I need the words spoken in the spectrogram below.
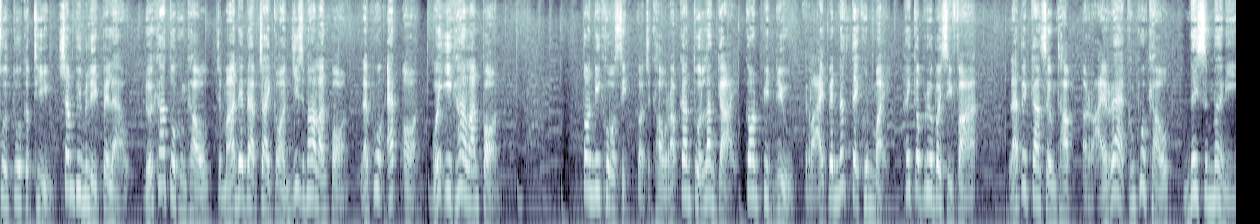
ส่วนตัวกับทีมแชมเปี้ยนส์ลีกไปแล้ว โดยค่าตัวของเขาจะมาได้แบบจ่ายก่อน 25 ล้านปอนด์และพวกแอดออนไว้อีก 5 ล้านปอนด์ ตอนนี้โควาสิตก็จะเข้ารับการตรวจร่างกาย ก่อนปิดดิวกลายเป็นนักเตะคนใหม่ ให้กับเรือใบสีฟ้า และเป็นการเสริมทัพรายแรกของพวกเขาในซัมเมอร์นี้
